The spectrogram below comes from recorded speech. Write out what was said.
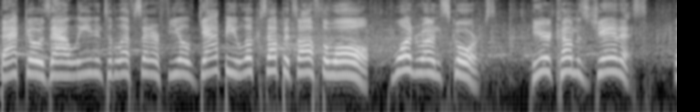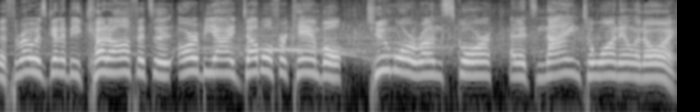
Back goes Alleyne into the left center field. Gappy looks up, it's off the wall. One run scores. Here comes Janis. The throw is going to be cut off. It's an RBI double for Campbell. Two more runs score, and it's 9 to 1 Illinois.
